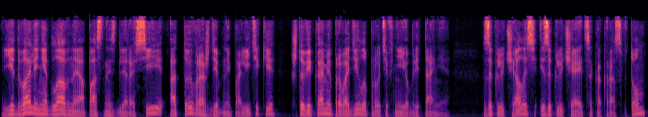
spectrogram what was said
Едва ли не главная опасность для России от той враждебной политики, что веками проводила против нее Британия, заключалась и заключается как раз в том,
